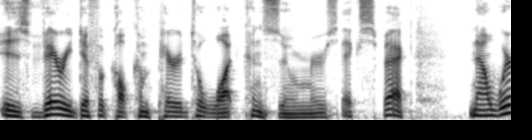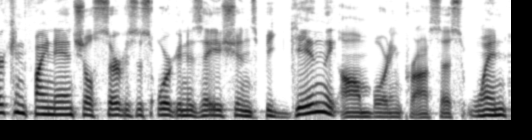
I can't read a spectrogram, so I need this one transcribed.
is very difficult compared to what consumers expect. Now, where can financial services organizations begin the onboarding process when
